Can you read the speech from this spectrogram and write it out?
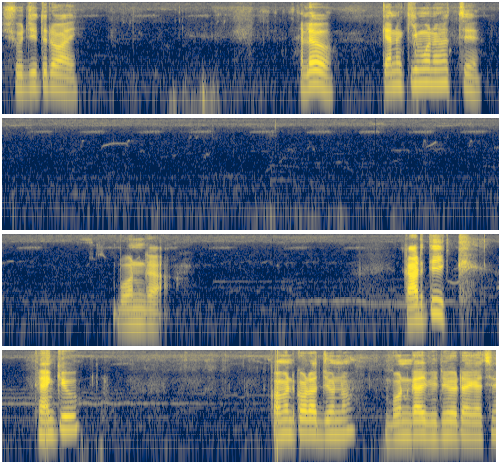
সুজিত রয়। হ্যালো? কেন? কি মনে হচ্ছে? Bangaon. Kartik thank you কমেন্ট করার জন্য বনগায় ভিডিওটা গেছে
